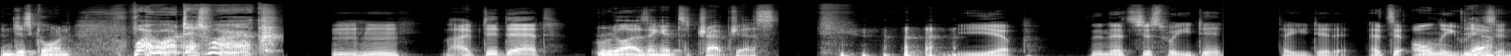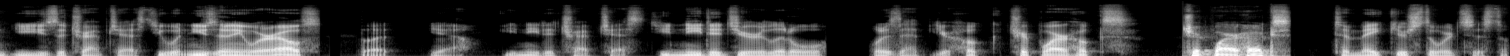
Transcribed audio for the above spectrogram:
and just going, "Why won't this work?" Mm-hmm. I did that. Realizing it's a trap chest. yep. And that's just what you did. How you did it. That's the only Yeah. reason you use a trap chest. You wouldn't use it anywhere else. But yeah, you needed trap chest. You needed your little what is that? Your hook, tripwire hooks Tripwire hooks, to make your storage system.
